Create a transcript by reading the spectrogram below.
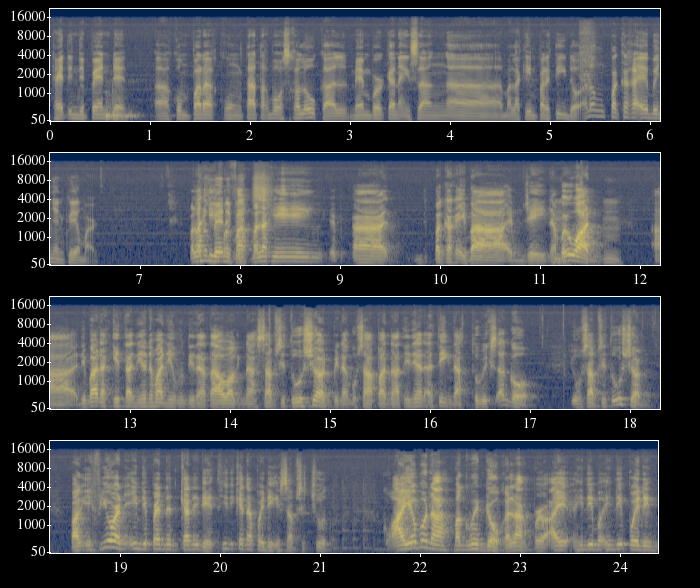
kahit independent, ah, kumpara kung tatakbo ka sa local, member ka ng isang ah, malaking partido. Anong pagkakaiba niyan, Kuya Mark? Anong Malaki, benefits? ma- malaking ah, pagkakaiba, MJ. Number one, Mm. ah, di ba nakita niyo naman yung tinatawag na substitution. Pinag-usapan natin yan, I think that two weeks ago, yung substitution. Pag if you're an independent candidate, hindi ka na pwedeng i-substitute. Kung ayaw mo na, mag-withdraw ka lang. Pero ay, hindi, hindi pwedeng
